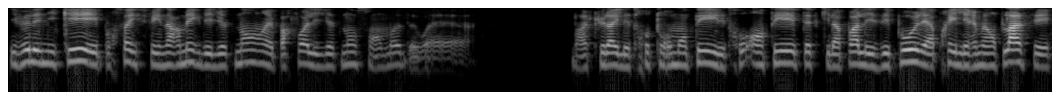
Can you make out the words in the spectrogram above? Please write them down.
Il veut les niquer et pour ça, il se fait une armée avec des lieutenants et parfois les lieutenants sont en mode ouais. Dracula, il est trop tourmenté, il est trop hanté, peut-être qu'il a pas les épaules et après il les remet en place et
